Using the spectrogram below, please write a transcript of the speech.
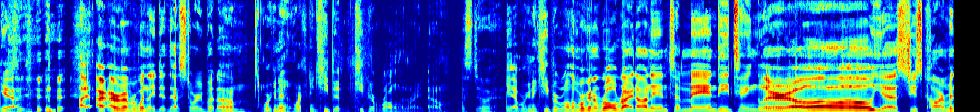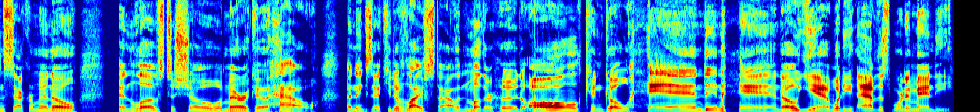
Yeah, I, I I remember when they did that story, but um, we're gonna we're gonna keep it keep it rolling right now. Let's do it. Yeah, we're gonna keep it rolling. We're gonna roll right on into Manndie Tingler. Oh yes, she's Carmen Sacramento and loves to show America how an executive lifestyle and motherhood all can go hand in hand. Oh yeah, what do you have this morning, Manndie?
